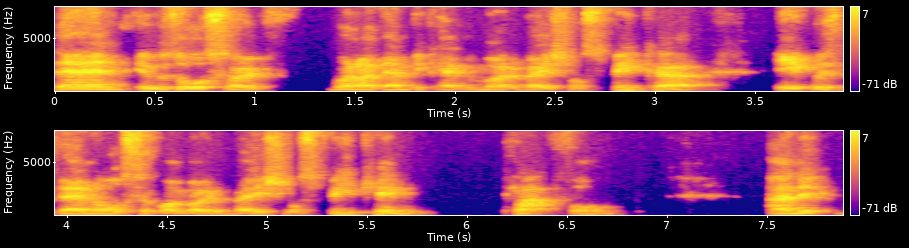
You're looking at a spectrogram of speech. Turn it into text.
Then it was also when I then became a motivational speaker, it was then also my motivational speaking platform. And it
